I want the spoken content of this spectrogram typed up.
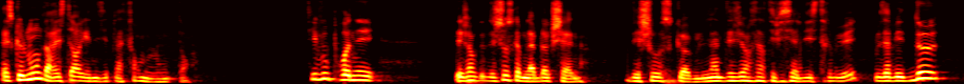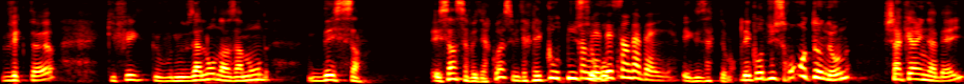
Est-ce que le monde va rester organisé plateforme longtemps? Si vous prenez des, choses comme la blockchain, des choses comme l'intelligence artificielle distribuée, vous avez deux vecteurs qui fait que nous allons dans un monde des sains. Et ça, ça veut dire quoi? Ça veut dire que les contenus Comme seront... les essaims d'abeilles. Exactement. Les contenus seront autonomes, chacun une abeille,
